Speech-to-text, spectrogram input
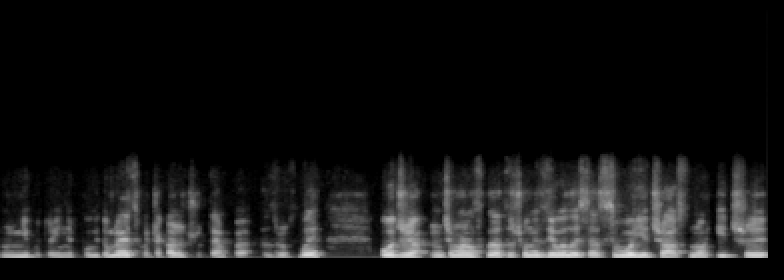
ну, нібито і не повідомляється, хоча кажуть, що темпи зросли. Отже, чи можна сказати, що вони з'явилися своєчасно, і чи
